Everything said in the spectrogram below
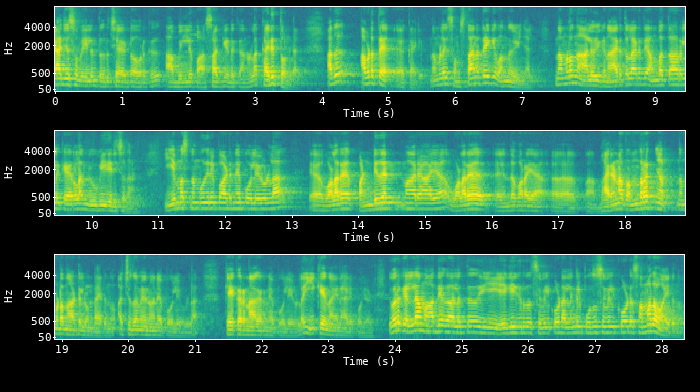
രാജ്യസഭയിലും തീർച്ചയായിട്ടും അവർക്ക് ആ ബില്ല് പാസ്സാക്കിയെടുക്കാനുള്ള കരുത്തുണ്ട്. അത് അവിടുത്തെ കാര്യം. നമ്മൾ സംസ്ഥാനത്തേക്ക് വന്നു കഴിഞ്ഞാൽ നമ്മളൊന്ന് ആലോചിക്കണം. ആയിരത്തി തൊള്ളായിരത്തി അമ്പത്താറിൽ കേരളം രൂപീകരിച്ചതാണ്. ഇ എം എസ് നമ്പൂതിരിപ്പാടിനെ പോലെയുള്ള വളരെ പണ്ഡിതന്മാരായ വളരെ എന്താ പറയുക ഭരണതന്ത്രജ്ഞർ നമ്മുടെ നാട്ടിലുണ്ടായിരുന്നു. അച്യുതമേനോനെ പോലെയുള്ള കെ കരുണാകരനെ പോലെയുള്ള ഇ കെ നയനാരെ പോലെയുള്ള. ഇവർക്കെല്ലാം ആദ്യകാലത്ത് ഈ ഏകീകൃത സിവിൽ കോഡ് അല്ലെങ്കിൽ പൊതു സിവിൽ കോഡ് സമ്മതമായിരുന്നു.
